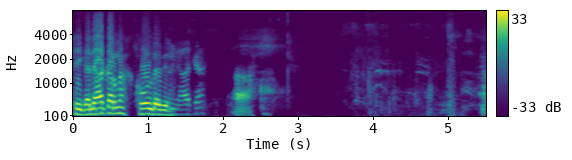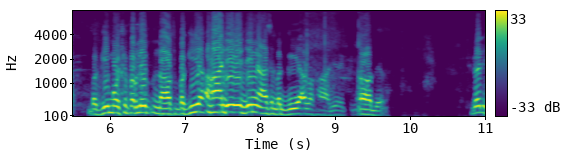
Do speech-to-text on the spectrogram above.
ਠੀਕ ਆ ਲਿਆ ਕਰਨਾ ਖੋਲ ਦੇ ਵੀਰ। ਆ ਬੱਗੀ ਮੁੱਛ ਪਰਲੀ ਨਾਸ ਬੱਗੀ ਆ? ਹਾਂਜੀ ਵੀਰ ਜੀ ਨਾਸ ਬੱਗੀ ਆ ਵਿਖਾ ਦਿਓ ਇੱਕ ਆ ਦੇ ਠੀਕ ਆ ਜੀ?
